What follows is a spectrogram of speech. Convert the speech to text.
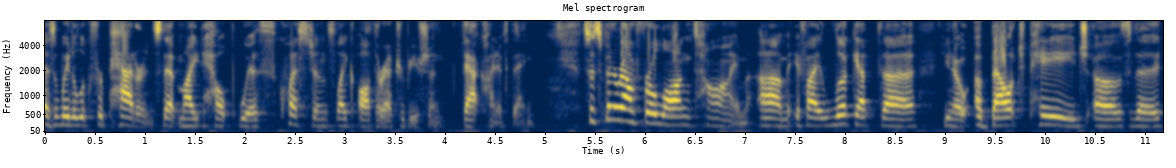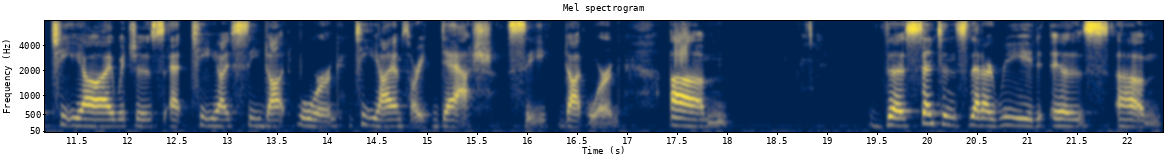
as a way to look for patterns that might help with questions like author attribution, that kind of thing. So it's been around for a long time. Um, if I look at the you know about page of the TEI, which is at teic.org, TEI, I'm sorry, dash c.org. Um, the sentence that I read is um,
